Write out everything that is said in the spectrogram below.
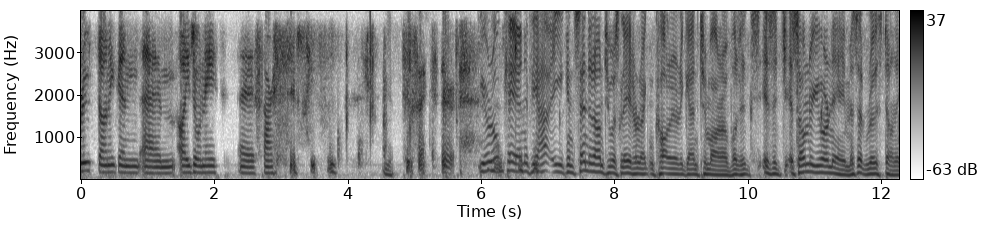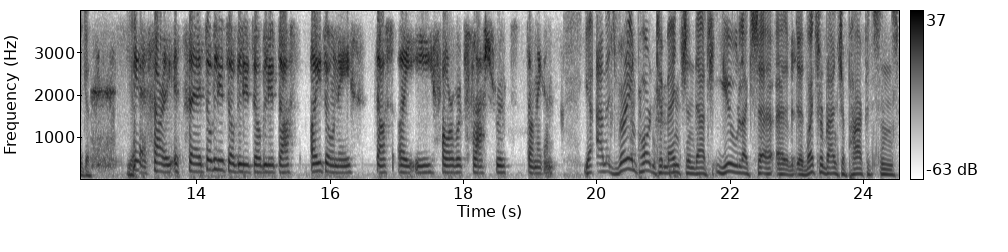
Ruth Donegan. Um, iDonate. Uh, sorry, Yeah. two seconds there. You're okay, and if you ha- you can send it on to us later, and I can call it again tomorrow. But it's is it it's under your name, is it Ruth Donegan? Yeah. Yeah, sorry. It's uh, www.idonate.ie forward slash Ruth Donegan. Yeah, and it's very important to mention that you, like uh, uh, the Wexford branch of Parkinson's,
